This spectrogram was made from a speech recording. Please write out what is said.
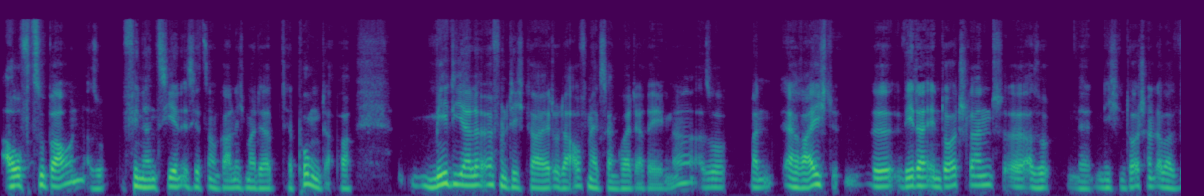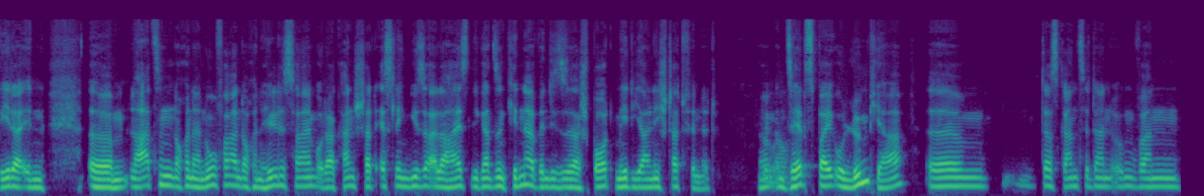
aufzubauen, also finanzieren finanzieren ist jetzt noch gar nicht mal der, der Punkt, aber mediale Öffentlichkeit oder Aufmerksamkeit erregen. Ne? Also man erreicht äh, weder in Deutschland, äh, also ne, nicht in Deutschland, aber weder in ähm, Laatzen noch in Hannover noch in Hildesheim oder Cannstatt, Essling, wie sie alle heißen, die ganzen Kinder, wenn dieser Sport medial nicht stattfindet. Genau. Und selbst bei Olympia ähm, das Ganze dann irgendwann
